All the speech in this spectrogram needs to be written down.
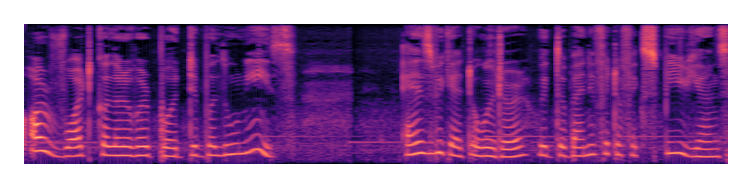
or what color our birthday balloon is. As we get older, with the benefit of experience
